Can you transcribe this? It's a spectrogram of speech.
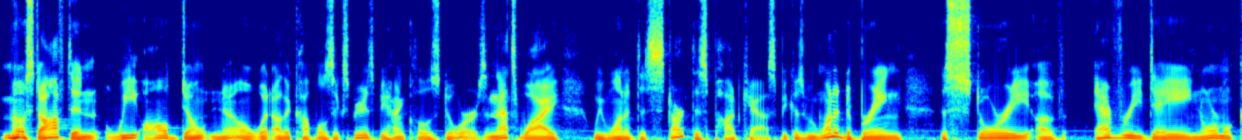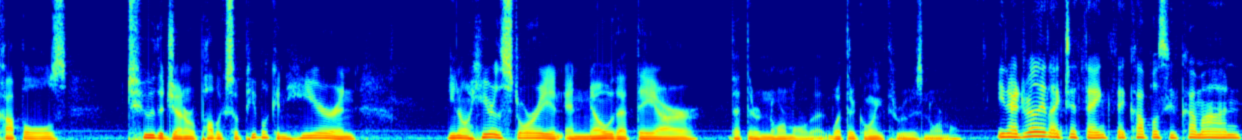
most often we all don't know what other couples experience behind closed doors. And that's why we wanted to start this podcast because we wanted to bring the story of everyday normal couples to the general public so people can hear and you know, hear the story and, and know that they are that they're normal, that what they're going through is normal. You know, I'd really like to thank the couples who've come on,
